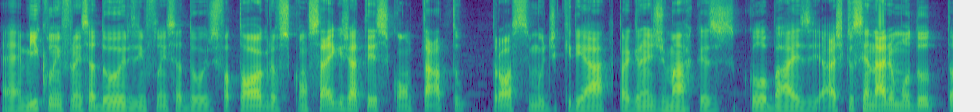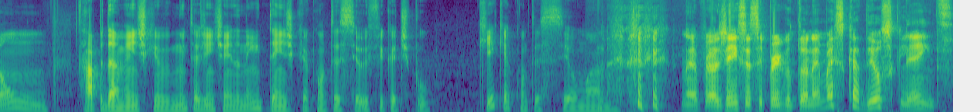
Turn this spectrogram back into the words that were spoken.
é, micro-influenciadores, influenciadores, fotógrafos conseguem já ter esse contato próximo de criar para grandes marcas globais. E acho que o cenário mudou tão rapidamente que muita gente ainda nem entende o que aconteceu e fica tipo, que que aconteceu, mano? né, a agência se perguntando, né, mas cadê os clientes?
